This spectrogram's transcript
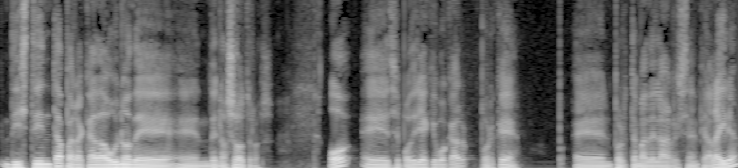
distinta para cada uno de, nosotros. O eh, se podría equivocar, ¿por qué? por tema de la resistencia al aire,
